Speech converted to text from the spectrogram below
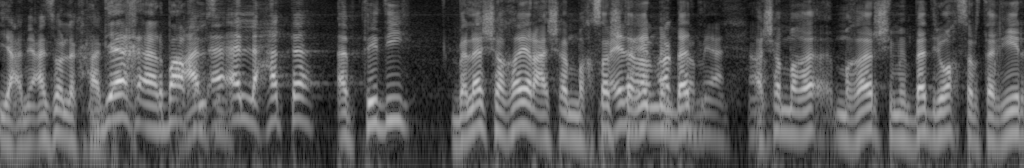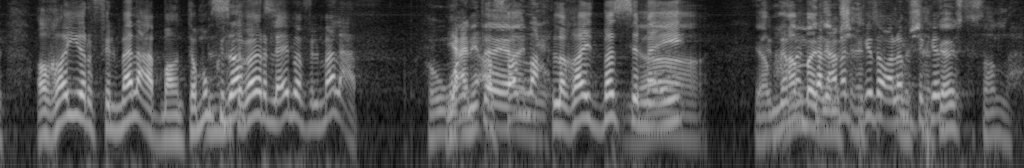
يعني عايز أقول لك حاجة. دي اخر 54 على الأقل حتى أبتدي بلاش أغير عشان ما أخسرش تغيير من بدري يعني. آه. عشان ما أغيرش من بدري وأخسر تغيير. أغير في الملعب ما هو أنت ممكن بالظبط. تغير لعيبة في الملعب. هو يعني أصلح لغاية بس ما يا- إيه يا محمد عملت مش كده وعملت مش كده. تصلح.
